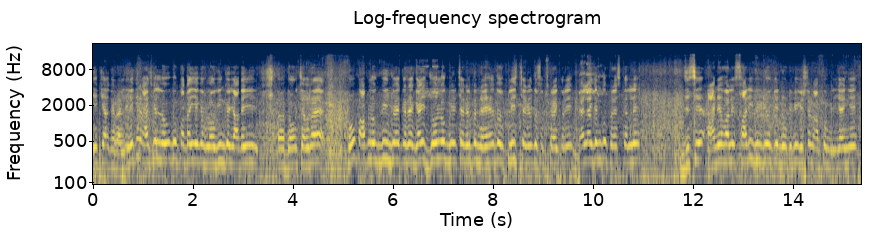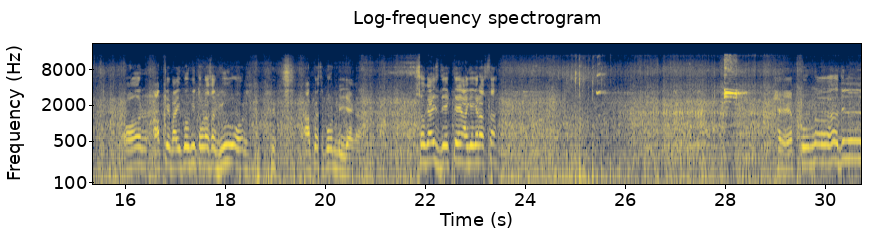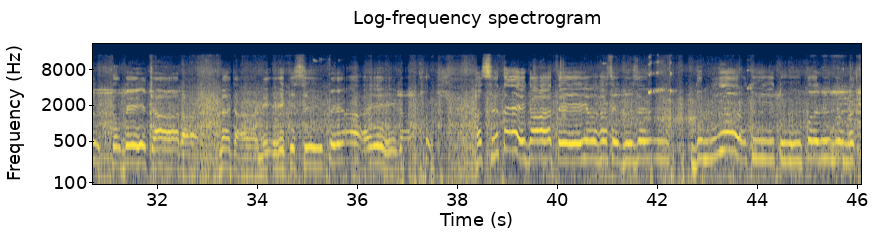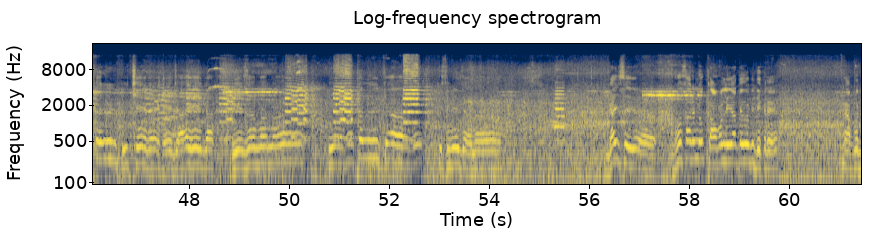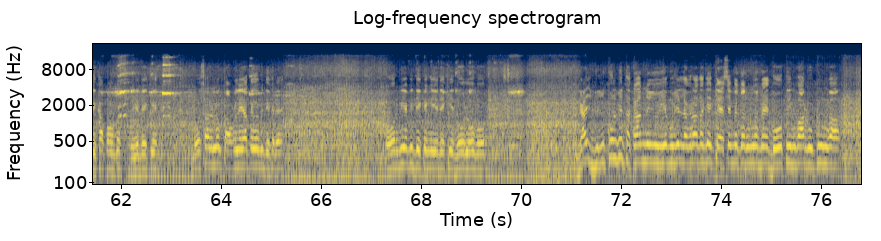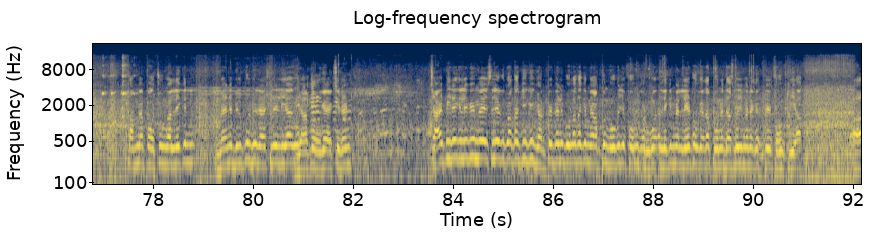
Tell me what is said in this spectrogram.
ये क्या कर रहा है। लेकिन आजकल लोगों को पता ही है कि व्लॉगिंग का ज़्यादा ही दौर चल रहा है। होप आप लोग भी इंजॉय कर रहे हैं। गाइस जो लोग मेरे चैनल पर नए हैं तो प्लीज़ चैनल को सब्सक्राइब करें। बेल आइकन को प्रेस कर लें, जिससे आने वाले सारी वीडियो के नोटिफिकेशन आपको मिल जाएँगे। और आपके भाई को भी थोड़ा सा व्यू और आपका सपोर्ट मिल जाएगा। सो so गाइस देखते हैं आगे का रास्ता। है अपना दिल तो बेचारा, न जाने किस पे आएगा। हँसते गाते यहाँ से गुजर दुनिया की तू पर बन कर पीछे रह जाएगा। ये जमाना यहाँ कल क्या है, किसने जाना? गैस बहुत सारे लोग कावड़ ले जाते हुए भी दिख रहे हैं। मैं आपको दिखा पाऊँ तो ये देखिए। बहुत सारे लोग कावड़ ले जाते हुए भी दिख रहे हैं। और भी अभी देखेंगे, ये देखिए, दो लोग और। गैस बिल्कुल भी थकान नहीं हुई है। मुझे लग रहा था कि कैसे मैं करूँगा मैं दो तीन बार रुकूँगा तब मैं पहुँचूँगा लेकिन मैंने बिल्कुल भी रेस्ट नहीं लिया। यहाँ पे हो गया एक्सीडेंट चाय पीने के लिए भी मैं इसलिए रुका था क्योंकि घर पे मैंने बोला था कि मैं आपको नौ बजे फ़ोन करूँगा लेकिन मैं लेट हो गया था पौने दस बजे मैंने घर पे फ़ोन किया। आ,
